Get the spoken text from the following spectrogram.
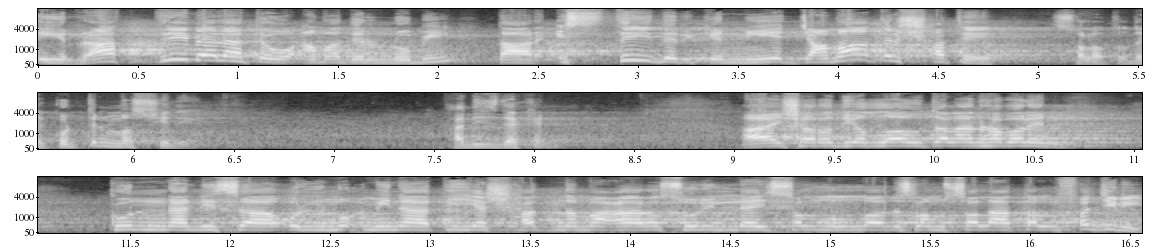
এই রাত্রিবেলাতেও আমাদের নবী তার স্ত্রীদেরকে নিয়ে জামাতের সাথে সলাত আদায় করতেন মসজিদে। হাদিস দেখেন। আয়সরদি আল্লাহ তালানহা বলেন, কুন্না নিসা উল মিনাতি ইয়াশহাদনা মা রাসূলিল্লাহি সাল্লাল্লাহু ফজরি।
